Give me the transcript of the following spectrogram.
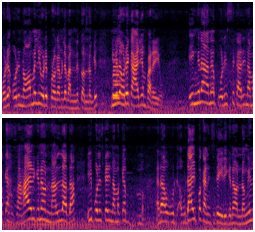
ഒരു ഒരു നോർമലി ഒരു പ്രോഗ്രാമിൽ വന്നിട്ടുണ്ടെങ്കിൽ നിങ്ങൾ ഒരു കാര്യം പറയൂ. എങ്ങനെയാണ് പോലീസുകാരി നമുക്ക് സഹായിക്കണോ നല്ലതാ. ഈ പോലീസുകാരി നമുക്ക് എന്താ ഉടായ്പ കാണിച്ചിട്ട് ഇരിക്കണമെന്നുണ്ടെങ്കിൽ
